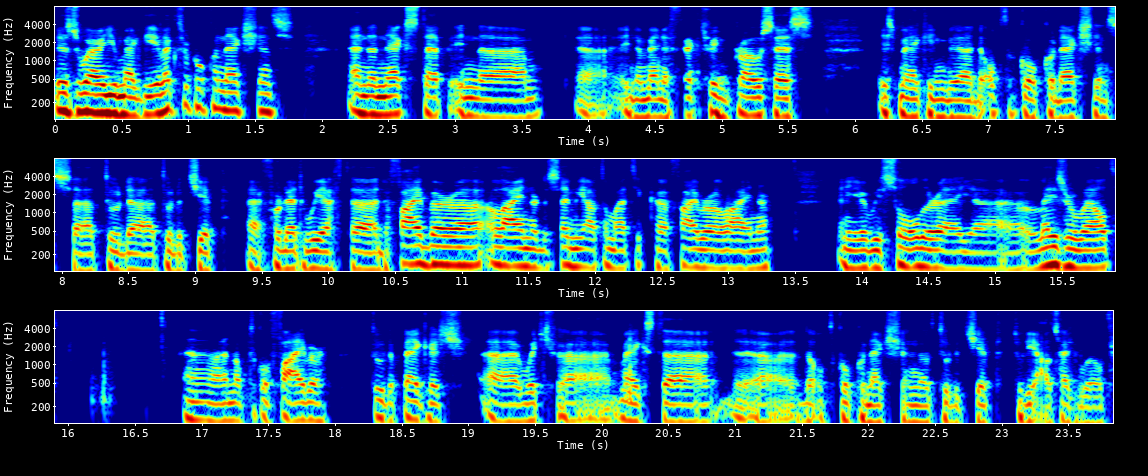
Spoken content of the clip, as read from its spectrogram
This is where you make the electrical connections. And the next step in the, in the manufacturing process is making the, the optical connections uh, to the to the chip. For that, we have the, the fiber uh, aligner, the semi-automatic uh, fiber aligner, and here we solder a laser weld, an optical fiber to the package, uh, which uh, makes the, the, the, optical connection to the chip to the outside world.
